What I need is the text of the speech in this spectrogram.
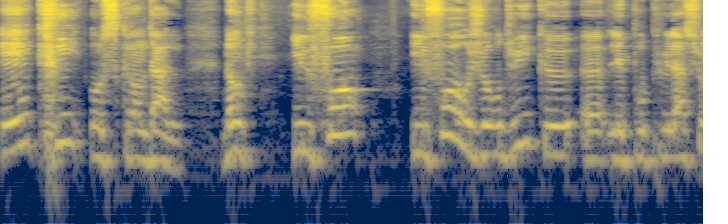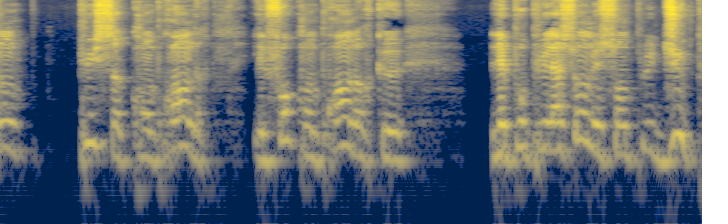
et crie au scandale. Donc, il faut, il faut aujourd'hui que euh, les populations puissent comprendre, il faut comprendre que les populations ne sont plus dupes.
